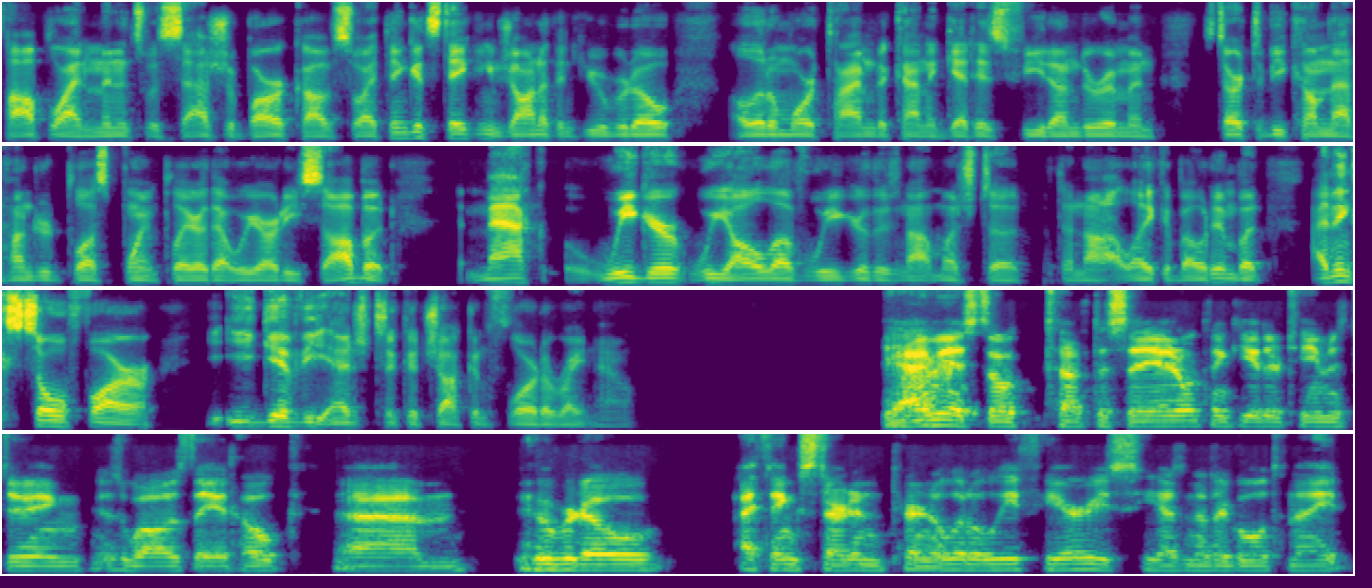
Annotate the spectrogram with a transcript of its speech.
top line minutes with Sasha Barkov. So I think it's taking Jonathan Huberdeau a little more time to kind of get his feet under him and start to become that 100 plus point player that we already saw. But Mac Weegar, we all love Weegar. There's not much to, to not like about him. But I think so far, you give the edge to Tkachuk in Florida right now. Yeah, I mean, it's still tough to say. I don't think either team is doing as well as they had hoped. Um, Huberdeau, I think, starting to turn a little leaf here. He's he has another goal tonight,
